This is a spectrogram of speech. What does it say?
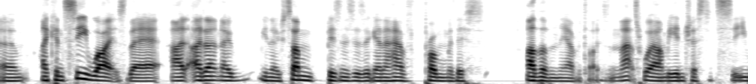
Um, I can see why it's there. I, I don't know, you know, some businesses are going to have problem with this other than the advertising. And that's where I'll be interested to see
